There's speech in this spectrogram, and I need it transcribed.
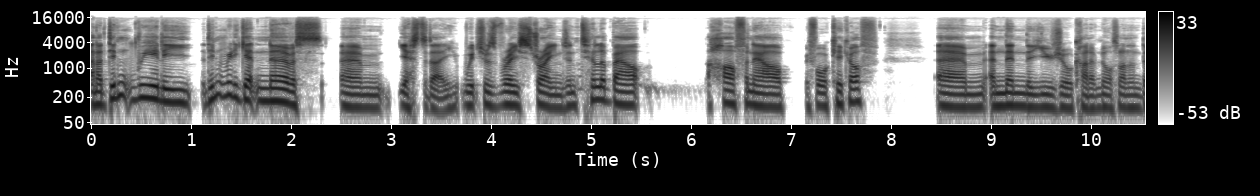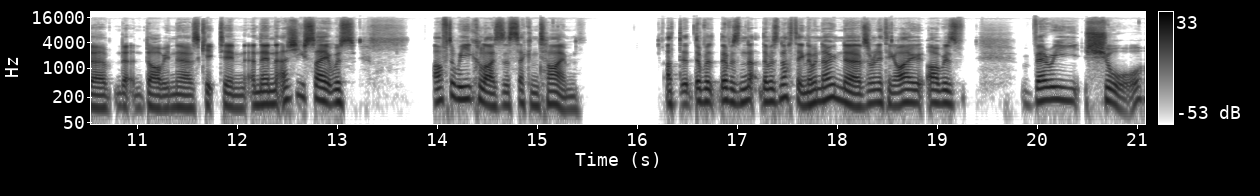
and I didn't really, I didn't really get nervous um, yesterday, which was very strange until about half an hour before kickoff. Um, and then the usual kind of North London der- derby nerves kicked in. And then, as you say, it was after we equalised the second time. I, there was there was no, there was nothing. There were no nerves or anything. I I was very sure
